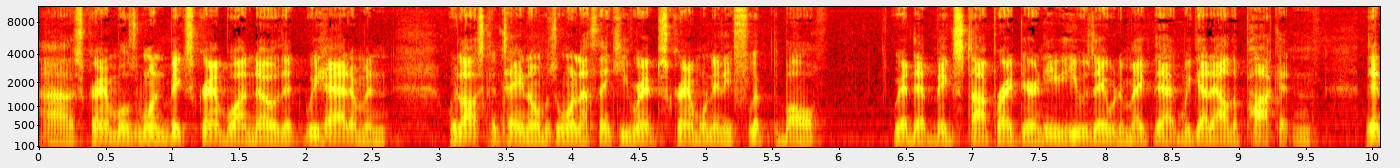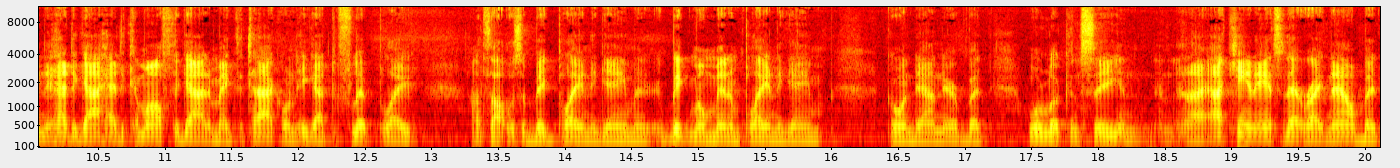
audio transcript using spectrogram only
uh, scrambles. One big scramble I know that we had him and we lost contain on was one. I think he ran scramble and then he flipped the ball. We had that big stop right there, and he, he was able to make that. And we got out of the pocket, and then they had the guy had to come off the guy to make the tackle, and he got the flip play. I thought was a big play in the game, a big momentum play in the game going down there. But we'll look and see, and, and I, I can't answer that right now. But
